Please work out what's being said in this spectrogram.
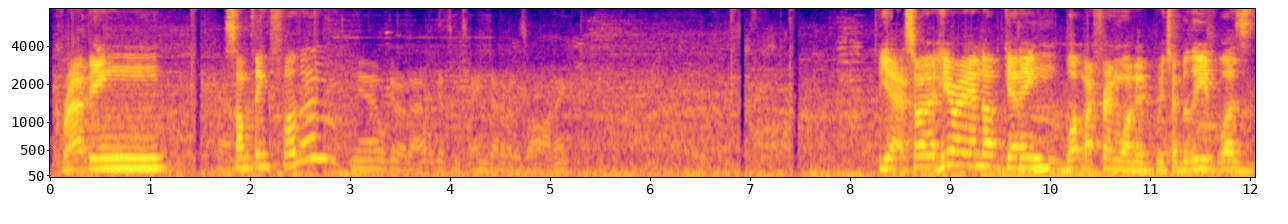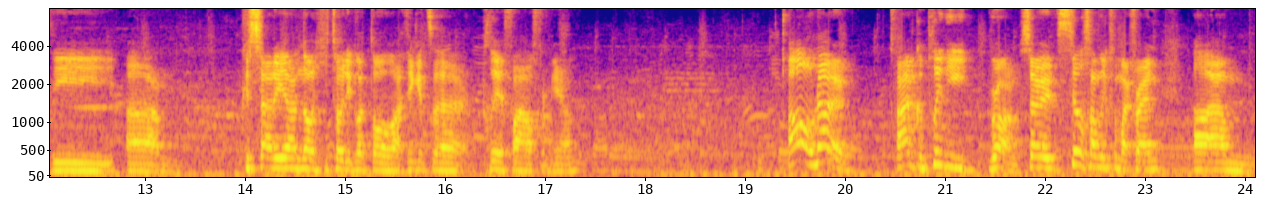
grabbing something for them. Yeah, we'll it that. We'll get some change out of it as well, I think. Yeah, so here I end up getting what my friend wanted, which I believe was the um, Kusuriya no Hitorigoto. I think it's a clear file from here. Oh no! I'm completely wrong. So still something for my friend. Um,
